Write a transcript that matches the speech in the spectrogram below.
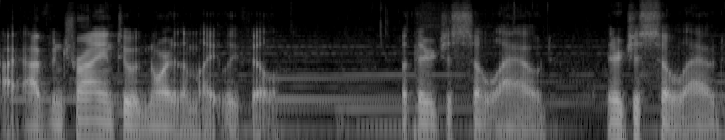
I, I've been trying to ignore them lately, Phil, but they're just so loud. They're just so loud.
